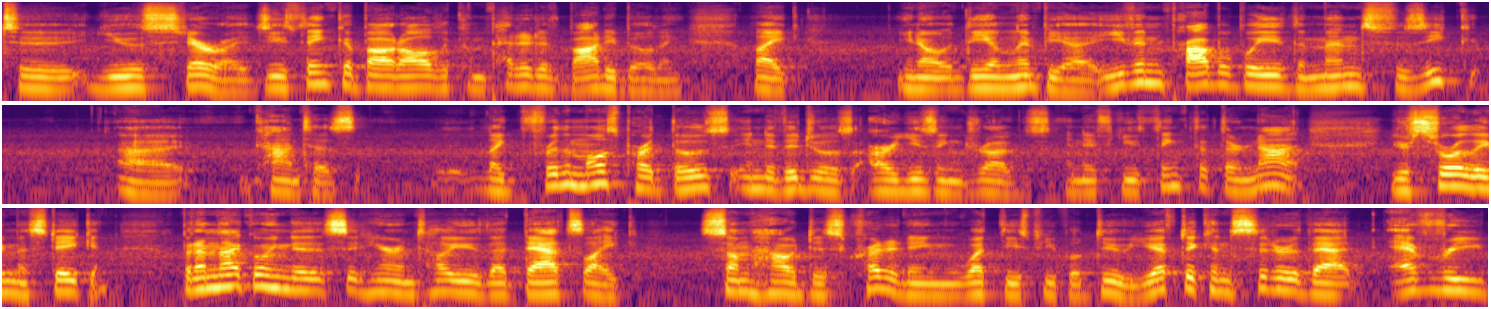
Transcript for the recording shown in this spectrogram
to use steroids. You think about all the competitive bodybuilding, like, you know, the Olympia, even probably the men's physique uh, contests like for the most part those individuals are using drugs. And if you think that they're not you're sorely mistaken. But i'm not going to sit here and tell you that that's like somehow discrediting what these people do. You have to consider that every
